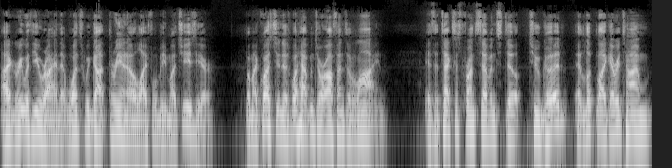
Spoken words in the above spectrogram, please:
I agree with you, Ryan, that once we got 3 and 0, life will be much easier. But my question is, what happened to our offensive line? Is the Texas front seven still too good? It looked like every time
